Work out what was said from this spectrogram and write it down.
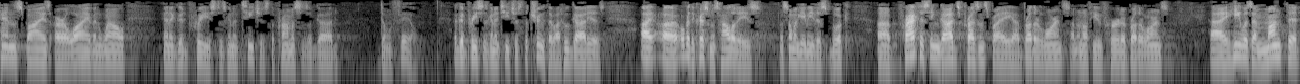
ten spies are alive and well, and a good priest is going to teach us the promises of God don't fail. A good priest is going to teach us the truth about who God is. I, uh, over the Christmas holidays, someone gave me this book uh, Practicing God's Presence by uh, Brother Lawrence. I don't know if you've heard of Brother Lawrence. Uh, he was a monk that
